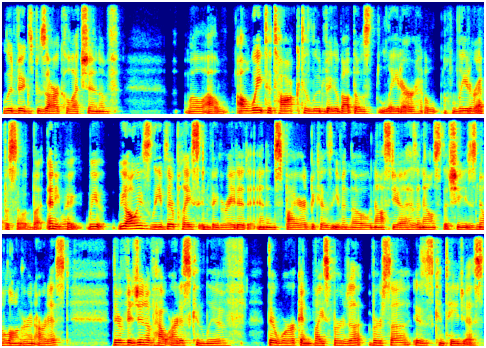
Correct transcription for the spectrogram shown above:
Ludwig's bizarre collection of well, I'll I'll wait to talk to Ludwig about those later at a later episode. But anyway, we we always leave their place invigorated and inspired because even though Nastia has announced that she's no longer an artist, their vision of how artists can live their work and vice versa, is contagious.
